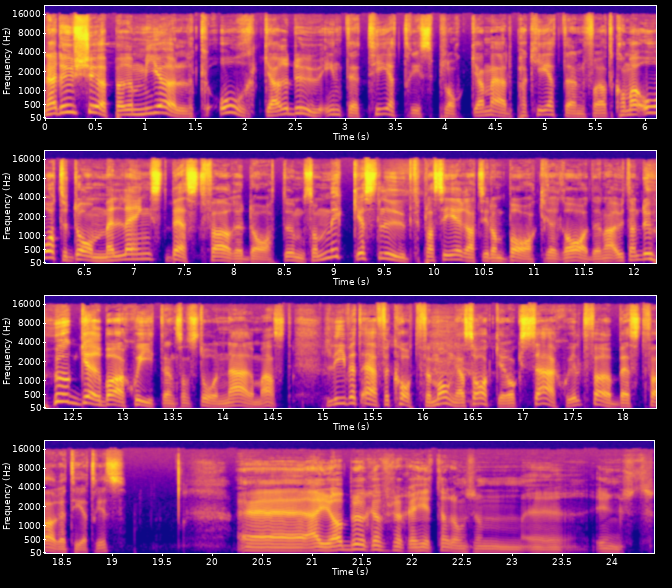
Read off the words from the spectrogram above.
När du köper mjölk orkar du inte Tetris-plocka med paketen för att komma åt dem med längst bäst före-datum som mycket slugt placerats i de bakre raderna utan du hugger bara skiten som står närmast. Livet är för kort för många saker och särskilt för bäst före-Tetris. Eh, jag brukar försöka hitta de som är yngst.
